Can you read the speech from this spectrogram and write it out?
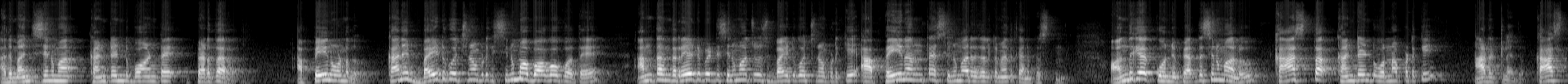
అది మంచి సినిమా కంటెంట్ బాగుంటే పెడతారు. ఆ పెయిన్ ఉండదు. కానీ బయటకు వచ్చినప్పటికి సినిమా బాగోకపోతే అంతంత రేటు పెట్టి సినిమా చూసి బయటకు వచ్చినప్పటికీ ఆ పెయిన్ అంతా సినిమా రిజల్ట్ మీద కనిపిస్తుంది. అందుకే కొన్ని పెద్ద సినిమాలు కాస్త కంటెంట్ ఉన్నప్పటికీ ఆడట్లేదు. కాస్త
